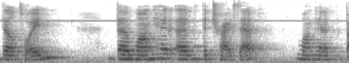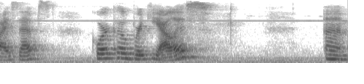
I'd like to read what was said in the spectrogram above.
deltoid, the long head of the tricep, long head of the biceps, coracobrachialis, um,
